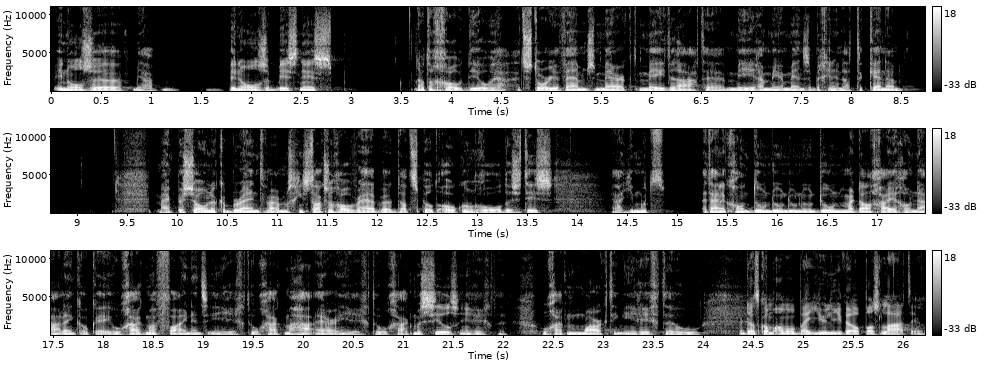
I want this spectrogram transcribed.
in onze, ja, binnen onze business dat een groot deel ja, het Story of M's merk meedraagt. Hè. Meer en meer mensen beginnen dat te kennen. Mijn persoonlijke brand, waar we misschien straks nog over hebben, dat speelt ook een rol. Dus het is, ja, je moet uiteindelijk gewoon doen, doen, doen, doen, doen. Maar dan ga je gewoon nadenken, oké, hoe ga ik mijn finance inrichten? Hoe ga ik mijn HR inrichten? Hoe ga ik mijn sales inrichten? Hoe ga ik mijn marketing inrichten? Hoe... Maar dat kwam allemaal bij jullie wel pas later.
